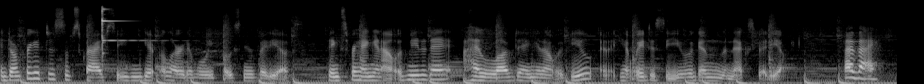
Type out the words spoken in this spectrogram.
and don't forget to subscribe so you can get alerted when we post new videos. Thanks for hanging out with me today. I loved hanging out with you and I can't wait to see you again in the next video. Bye bye.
